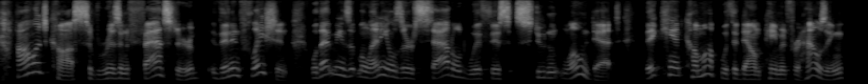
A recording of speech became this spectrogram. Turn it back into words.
college costs have risen faster than inflation. Well, that means that millennials are saddled with this student loan debt. They can't come up with a down payment for housing.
